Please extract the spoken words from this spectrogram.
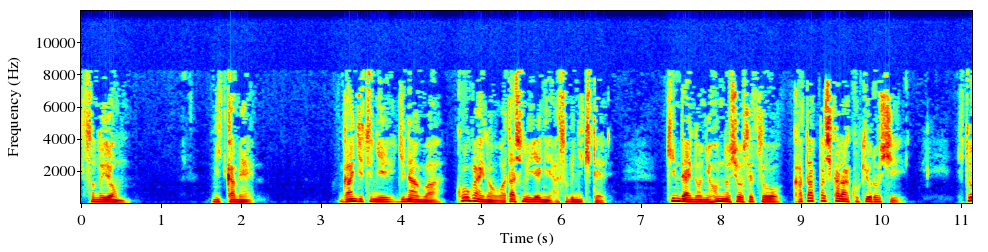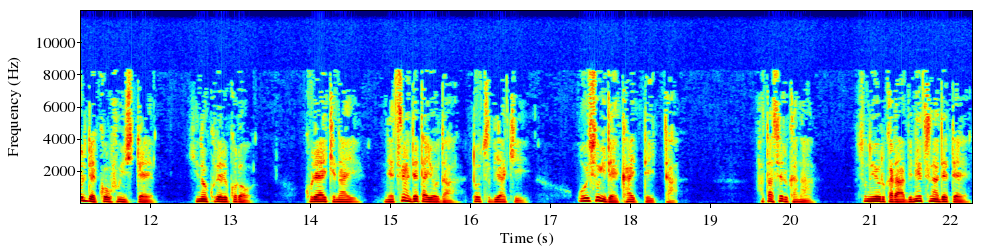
その4、3日目。元日に次男は郊外の私の家に遊びに来て、近代の日本の小説を片っ端からこき下ろし、一人で興奮して、日の暮れる頃、これはいけない、熱が出たようだ、とつぶやき、大急ぎで帰って行った。果たせるかな？その夜から微熱が出て、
